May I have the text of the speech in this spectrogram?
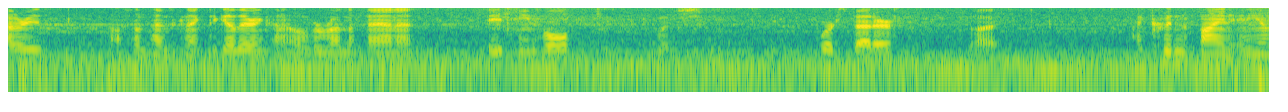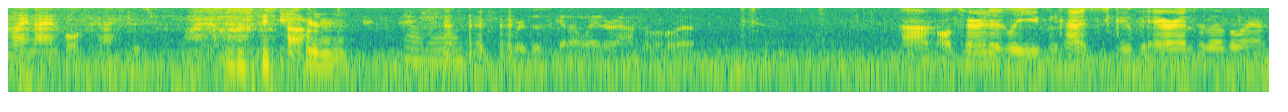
batteries, I'll sometimes connect together and kind of overrun the fan at 18 volts, which works better, but I couldn't find any of my 9 volt connectors before. so we're just gonna wait around a little bit. Um, alternatively, you can kind of scoop air into the balloon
